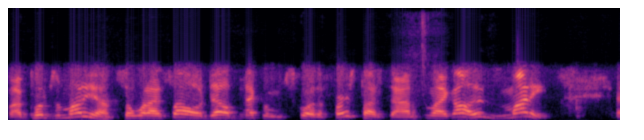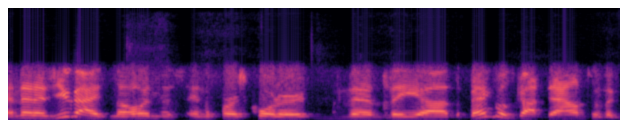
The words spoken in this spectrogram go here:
I put some money on. So when I saw Odell Beckham score the first touchdown, I'm like, oh, this is money. And then, as you guys know, in this in the first quarter, the the uh, the Bengals got down to the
